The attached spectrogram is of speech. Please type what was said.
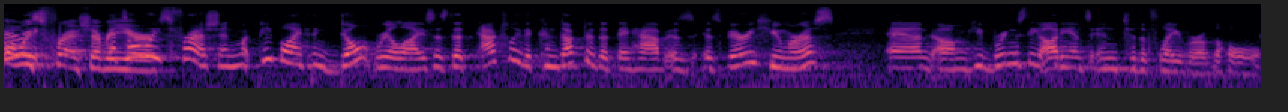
always fresh every it's year. It's always fresh, and what people I think don't realize is that actually the conductor that they have is is very humorous, and um, he brings the audience into the flavor of the whole.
